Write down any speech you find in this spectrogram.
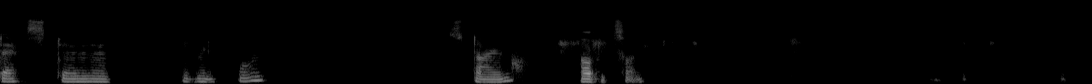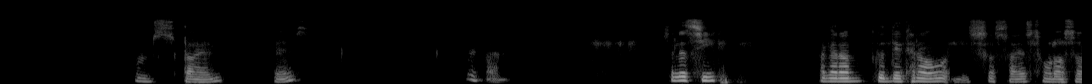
Text uh, font style. Okay sorry font style is return. so let's see. अगर आपको देख रहा हो इसका साइज़ थोड़ा सा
